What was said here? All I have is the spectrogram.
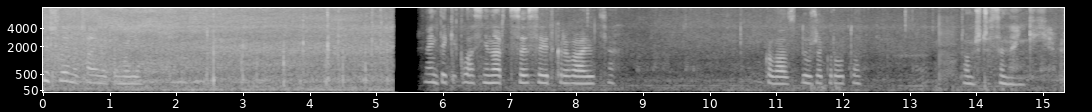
Пішли начальники мої. Гляньте, які класні нарциси відкриваються. Клас, дуже круто. Там ще синенький є.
